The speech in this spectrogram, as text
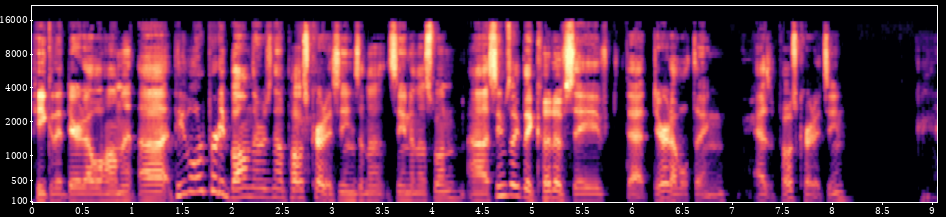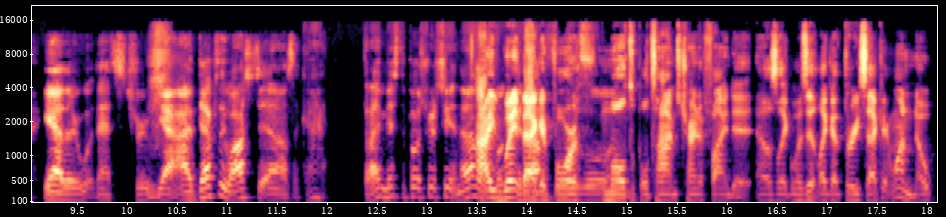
peek of the Daredevil helmet. Uh, people were pretty bummed there was no post credit scenes in the scene in this one. Uh, seems like they could have saved that Daredevil thing as a post credit scene. Yeah, there. That's true. Yeah, I've definitely watched it, and I was like, God, did I miss the post credit scene? And then I, like, I went back and forth and- multiple times trying to find it. I was like, was it like a three second one? Nope.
